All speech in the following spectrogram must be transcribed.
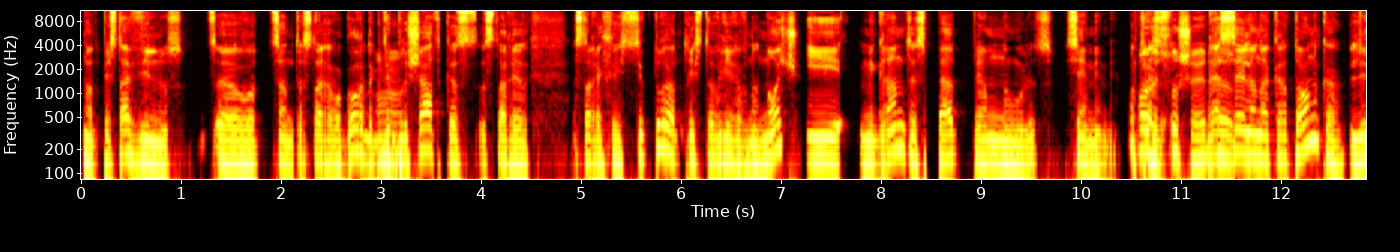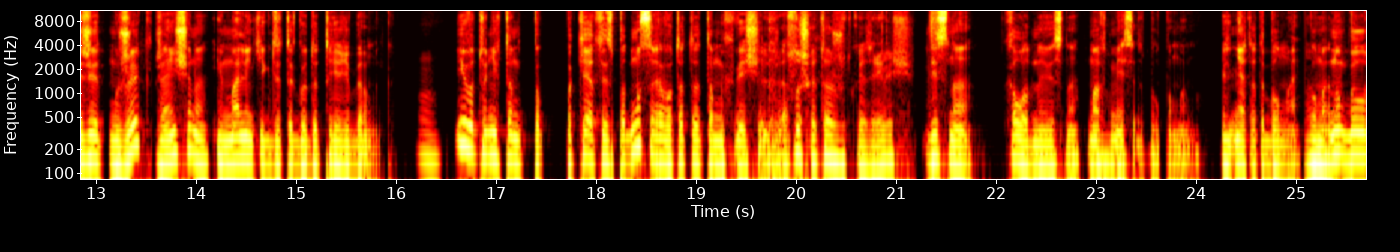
вот представь Вильнюс, э, вот центр старого города, где Мгм. брусчатка, старая, старая архитектура отреставрирована ночь, и мигранты спят прямо на улице семьями. Вот Ой, слушай, это... расстелена картонка, лежит мужик, женщина и маленький где-то года три ребенок. И вот у них там пакеты из-под мусора, вот это там их вещи лежат. Слушай, это жуткое зрелище. Весна, холодная весна, март Мгм. месяц был, по-моему. Нет, это был май. Был Мгм. май. Ну, был,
